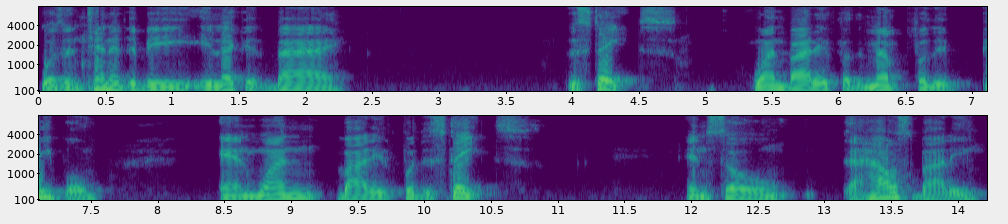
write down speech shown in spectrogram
was intended to be elected by the states, one body for the mem- for the people, and one body for the states. And so the House body,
